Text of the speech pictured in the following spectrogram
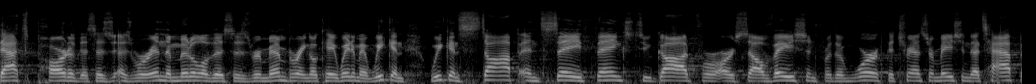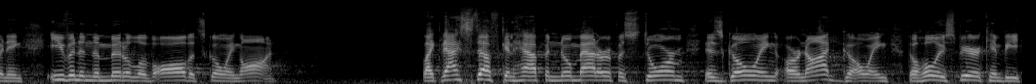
that's part of this as, as we're in the middle of this is remembering okay wait a minute we can we can stop and say thanks to god for our salvation for the work the transformation that's happening even in the middle of all that's going on like that stuff can happen no matter if a storm is going or not going. The Holy Spirit can be,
